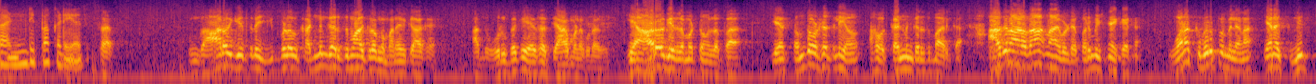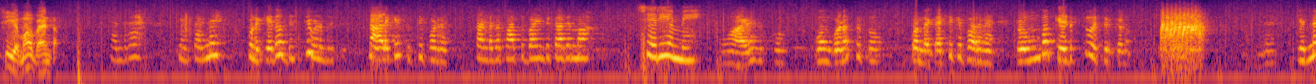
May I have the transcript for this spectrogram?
கண்டிப்பா கிடையாது. சார் உங்க ஆரோக்கியத்துல இவ்வளவு கண்ணும் கருத்துமா இருக்கிறவங்க மனைவிக்காக அந்த ஒரு பக்கம் ஏன் சார் தியாகம் பண்ணக்கூடாது? என் ஆரோக்கியத்துல மட்டும் இல்லப்பா. என் சந்தோஷத்திலயும் அவ கண்ணும் கருத்துமா இருக்கா? அதனாலதான் நான் இவருடைய பர்மிஷனே கேட்டேன். உனக்கு விருப்பம் இல்லைன்னா எனக்கு நிச்சயமா வேண்டாம். சந்திரா என் கண்ணே உனக்கு ஏதோ திருஷ்டி விழுந்துருக்கு. நாளைக்கே சுத்தி போடுறேன். கண்டதை பார்த்து பயந்துக்காதம்மா. சரி அம்மி. உன் அழகுக்கும் உன் குணத்துக்கும் உன்னை கட்டிக்க பாருங்க. ரொம்ப கெடுத்து வச்சிருக்கணும். என்ன?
